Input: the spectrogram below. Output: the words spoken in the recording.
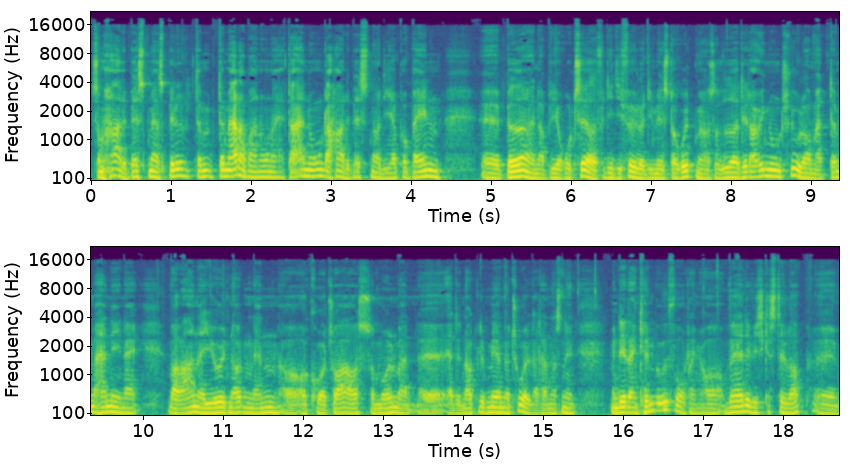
som har det bedst med at spille. Dem, dem er der bare nogle af. Der er nogen, der har det bedst, når de er på banen øh, bedre end at blive roteret, fordi de føler, de mister rytme og så videre. Det er der jo ikke nogen tvivl om, at dem er han en af. Varane er jo nok en anden, og, og Courtois også som målmand øh, er det nok lidt mere naturligt, at han er sådan en. Men det er da en kæmpe udfordring, og hvad er det, vi skal stille op? Øh,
